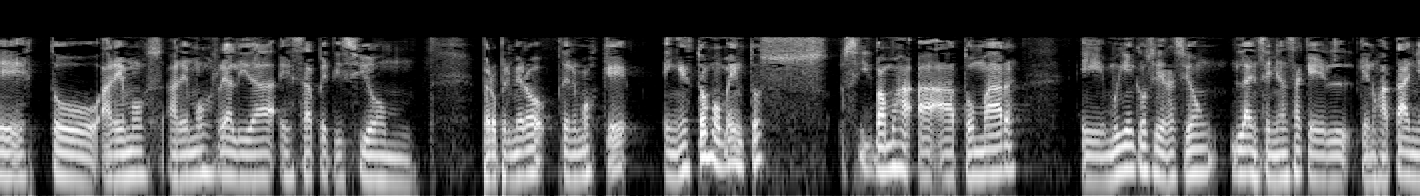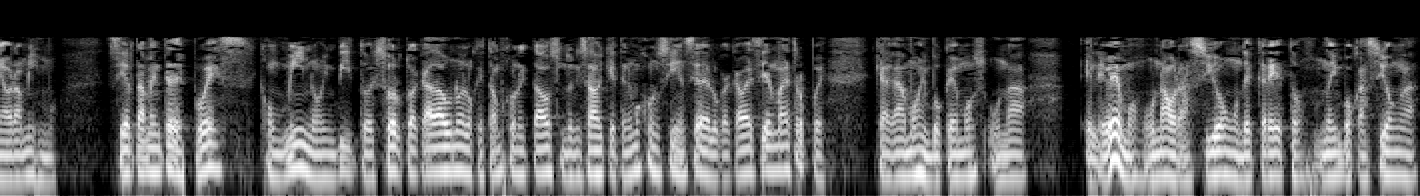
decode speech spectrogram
esto haremos haremos realidad esa petición. Pero primero tenemos que en estos momentos sí vamos a, tomar eh, muy en consideración la enseñanza que, que nos atañe ahora mismo. Ciertamente después conmino invito exhorto a cada uno de los que estamos conectados sintonizados y que tenemos conciencia de lo que acaba de decir el maestro pues que hagamos invoquemos una elevemos una oración un decreto una invocación a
